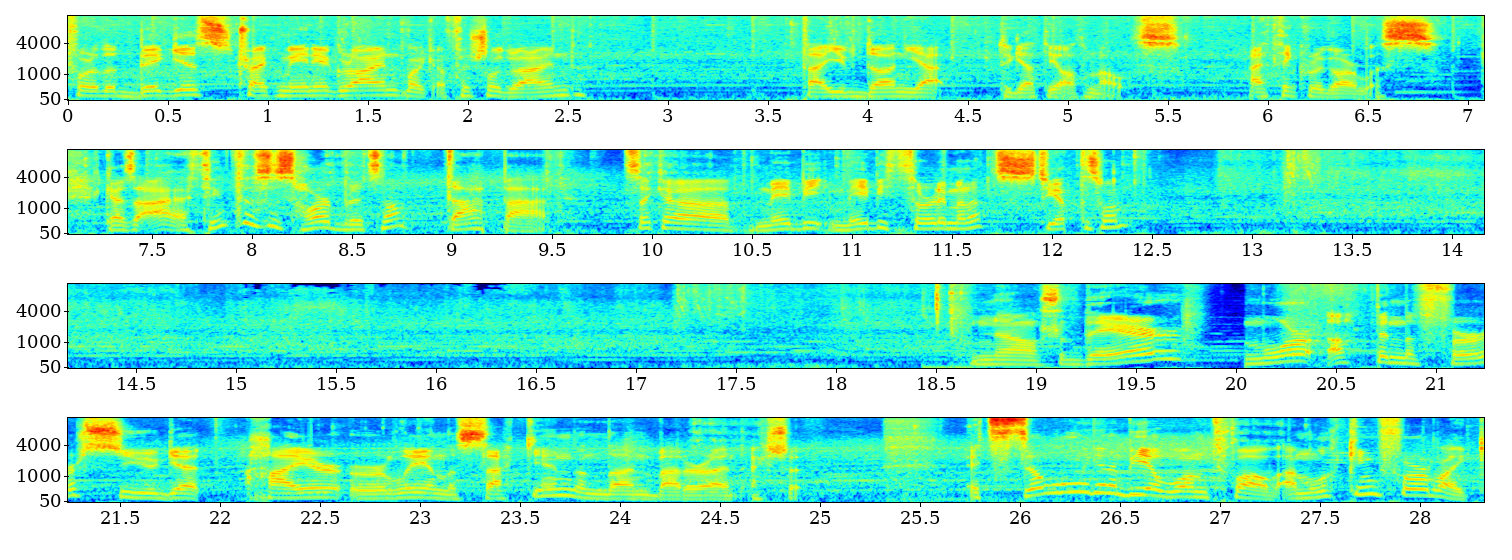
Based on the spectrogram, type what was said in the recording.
for the biggest Trackmania grind, like official grind, that you've done yet to get the author medals. I think regardless. Guys, I, think this is hard, but it's not that bad. It's like a maybe maybe 30 minutes to get this one. No, so they're more up in the first, so you get higher early in the second, and then better at exit. It's still only gonna be a 112. I'm looking for like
